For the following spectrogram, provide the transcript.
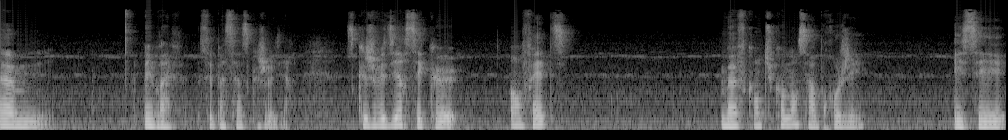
Euh, mais bref, c'est pas ça ce que je veux dire. Ce que je veux dire, c'est que, en fait, meuf, quand tu commences un projet, et c'est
